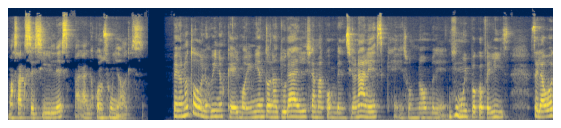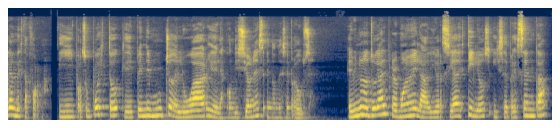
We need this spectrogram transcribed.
más accesibles para los consumidores. Pero no todos los vinos que el movimiento natural llama convencionales, que es un nombre muy poco feliz, se elaboran de esta forma. Y por supuesto que depende mucho del lugar y de las condiciones en donde se producen. El vino natural promueve la diversidad de estilos y se presenta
